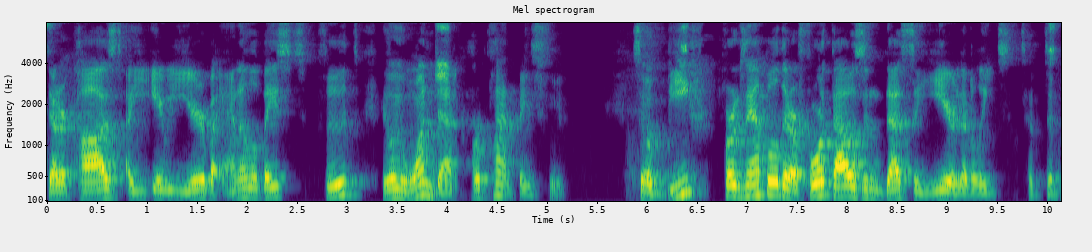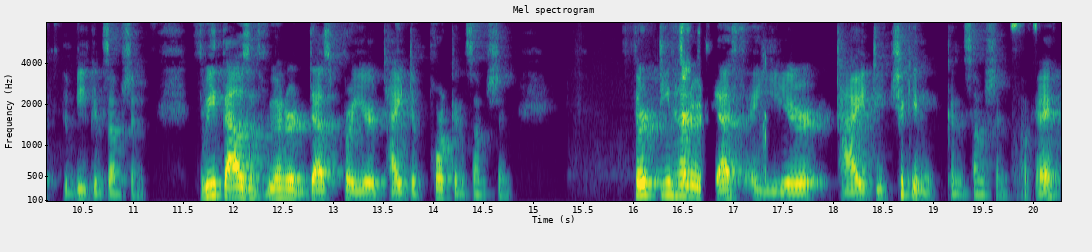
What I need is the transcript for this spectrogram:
that are caused every year by animal based foods, there's only one death for plant based food. So, beef, for example, there are 4,000 deaths a year that are linked to, to, to beef consumption. 3,300 deaths per year tied to pork consumption, 1,300 deaths a year tied to chicken consumption. Okay.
